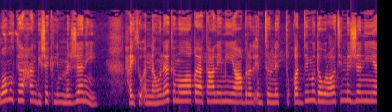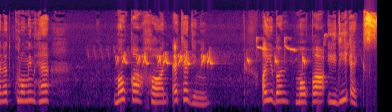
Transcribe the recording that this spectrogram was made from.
ومتاحا بشكل مجاني حيث أن هناك مواقع تعليمية عبر الإنترنت تقدم دورات مجانية نذكر منها موقع خان أكاديمي أيضا موقع EDX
